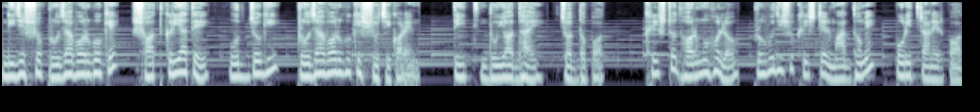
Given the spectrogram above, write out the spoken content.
নিজস্ব প্রজাবর্গকে সৎক্রিয়াতে উদ্যোগী প্রজাবর্গকে সূচি করেন। তিত দুই অধ্যায়, চোদ্দ পদ। খ্রিস্ট ধর্ম হল প্রভু যীশু খ্রিস্টের মাধ্যমে পরিত্রাণের পথ।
